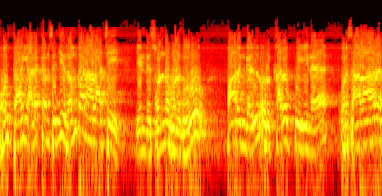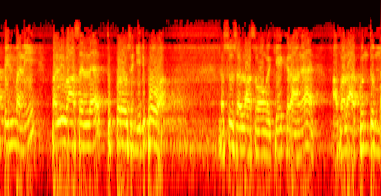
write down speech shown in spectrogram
மௌத்தாகி அடக்கம் செஞ்சு ரொம்ப நாளாச்சு என்று சொன்ன பொழுது பாருங்கள் ஒரு கருப்பு இன ஒரு சாதாரண பெண்மணி பள்ளிவாசல்ல துப்புரவு செஞ்சுட்டு போவா. ரசூ சல்லாசம் அவங்க கேக்குறாங்க அபலா குந்தும்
